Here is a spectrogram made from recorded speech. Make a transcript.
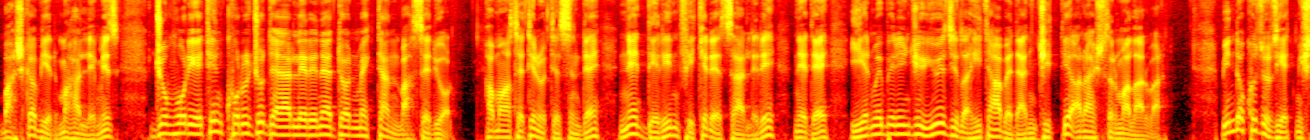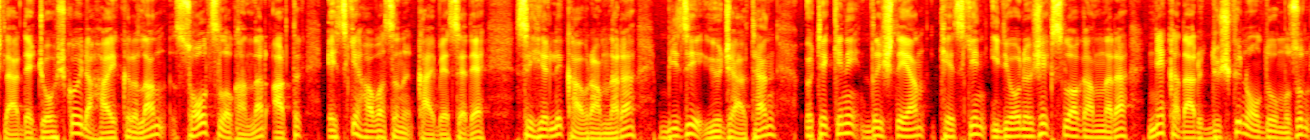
Başka bir mahallemiz Cumhuriyet'in kurucu değerlerine dönmekten bahsediyor. Hamasetin ötesinde ne derin fikir eserleri ne de 21. yüzyıla hitap eden ciddi araştırmalar var. 1970'lerde coşkuyla haykırılan sol sloganlar artık eski havasını kaybetse de sihirli kavramlara bizi yücelten, ötekini dışlayan keskin ideolojik sloganlara ne kadar düşkün olduğumuzun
